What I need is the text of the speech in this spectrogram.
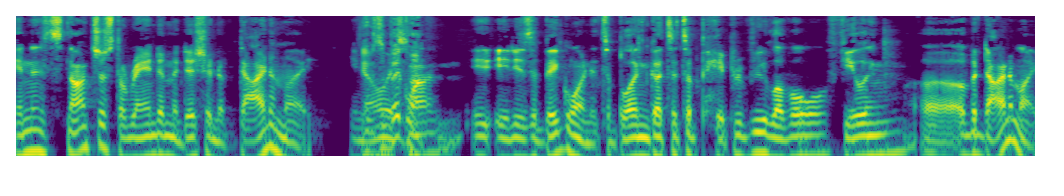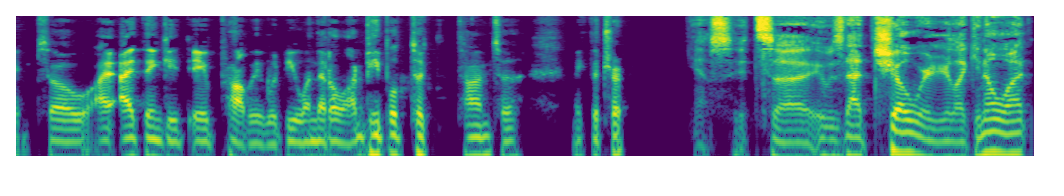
And it's not just a random edition of Dynamite. You know, it's, not, it, it is a big one. It's a blood and guts. It's a pay per view level feeling uh, of a dynamite. So I, I think it, it probably would be one that a lot of people took time to make the trip. Yes, it's uh, it was that show where you're like, you know what?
